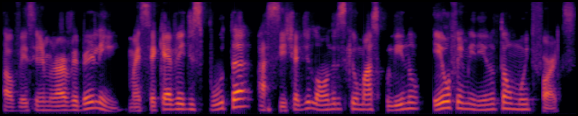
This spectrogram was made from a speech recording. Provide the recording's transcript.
Talvez seja melhor ver Berlim. Mas você quer ver disputa, assiste a de Londres, que o masculino e o feminino estão muito fortes.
